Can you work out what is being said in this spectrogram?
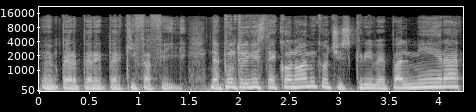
eh per, per, per, chi fa figli. Dal punto di vista economico ci scrive Palmira,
